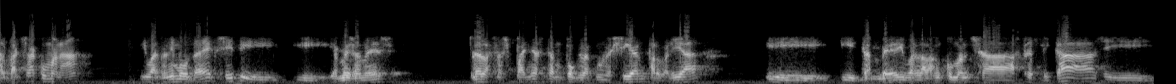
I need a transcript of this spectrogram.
El vaig recomanar i va tenir molt d'èxit i, i, a més a més, a les Espanyes tampoc la coneixien, per variar, i, i també la van començar a fer-li cas i,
